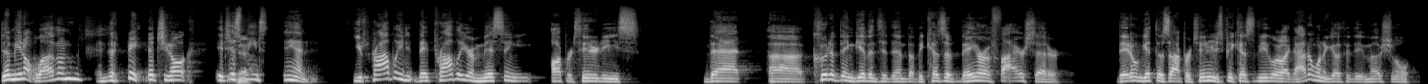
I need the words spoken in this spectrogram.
doesn't mean you don't love them and that you don't, it just yeah. means, man, you probably, they probably are missing opportunities that, uh, could have been given to them, but because of they are a fire setter, they don't get those opportunities because people are like, I don't want to go through the emotional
